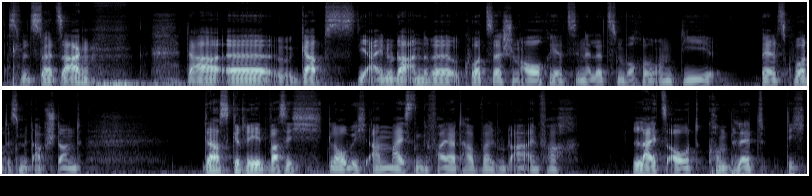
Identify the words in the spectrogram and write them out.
was willst du halt sagen? Da äh, gab es die ein oder andere Quad-Session auch jetzt in der letzten Woche und die Belt Squat ist mit Abstand das Gerät, was ich, glaube ich, am meisten gefeiert habe, weil du da einfach Lights Out komplett dich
